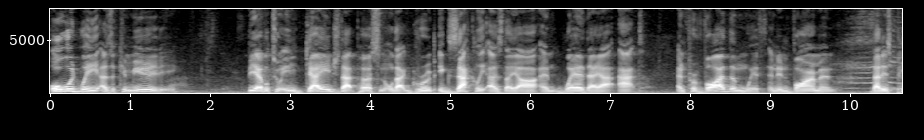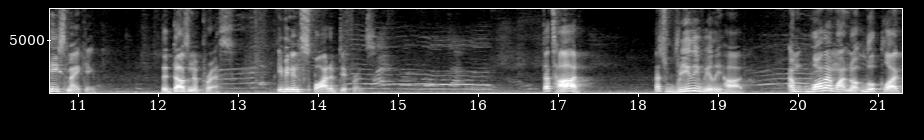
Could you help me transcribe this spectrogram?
Or would we, as a community, be able to engage that person or that group exactly as they are and where they are at and provide them with an environment that is peacemaking, that doesn't oppress, even in spite of difference. That's hard. That's really, really hard. And while that might not look like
